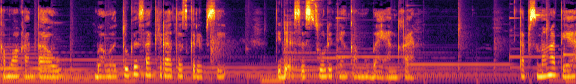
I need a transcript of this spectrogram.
kamu akan tahu bahwa tugas akhir atau skripsi tidak sesulit yang kamu bayangkan. Tetap semangat ya!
